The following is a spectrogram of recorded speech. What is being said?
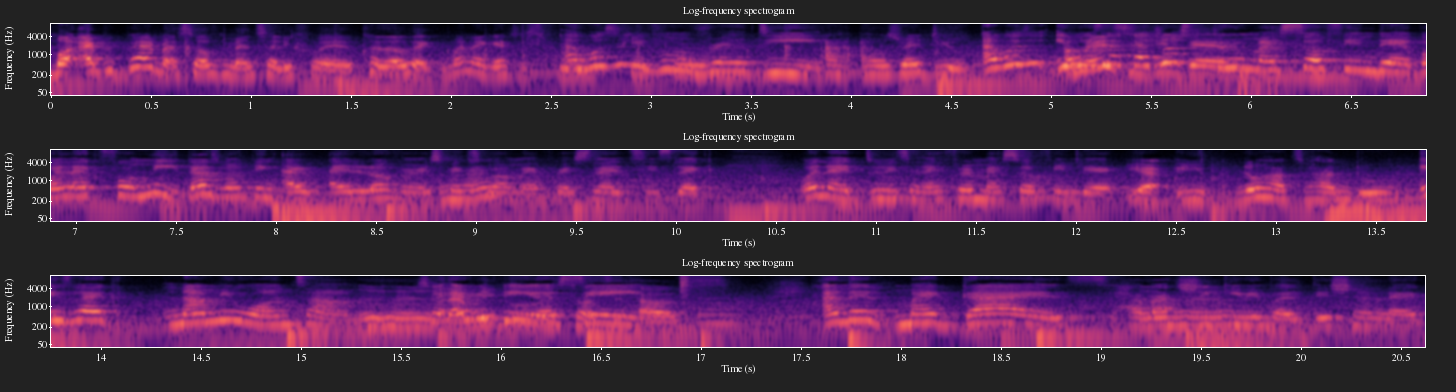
But I prepared myself mentally for it because I was like, when I get to school, I wasn't people- even ready. Ah, I was ready. I wasn't. It I'm was like I just them- threw myself in there. But like for me, that's one thing I, I love and respect Mhm. about my personality. Is like when I do it and I throw myself in there, Yeah, you know how to handle. it's like Nami one time. Mhm, So let me everything you're and sort it saying, out. And then my guys have actually Mhm. given validation. Like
